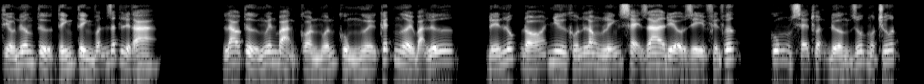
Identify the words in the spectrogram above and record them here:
tiểu nương tử tính tình vẫn rất liệt ta. Lao tử nguyên bản còn muốn cùng ngươi kết người bạn lữ, đến lúc đó như khốn long lĩnh xảy ra điều gì phiền phức, cũng sẽ thuận đường giúp một chút.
